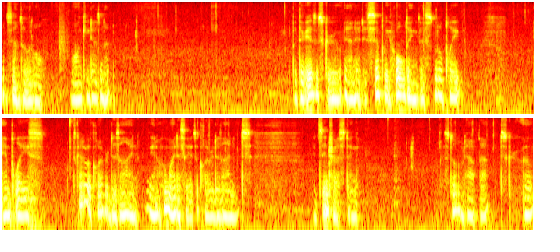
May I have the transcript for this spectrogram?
That sounds a little wonky, doesn't it? But there is a screw and it is simply holding this little plate in place. It's kind of a clever design. You know, who am I say it's a clever design? It's it's interesting. Still don't have that screw out.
